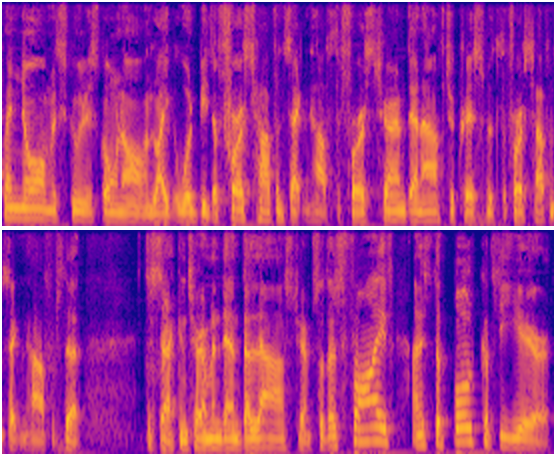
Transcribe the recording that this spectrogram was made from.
when normal school is going on, like it would be the first half and second half of the first term, then after Christmas, the first half and second half of the the second term, and then the last term. So there's five, and it's the bulk of the year.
